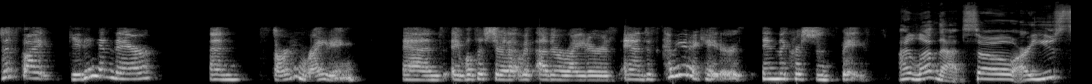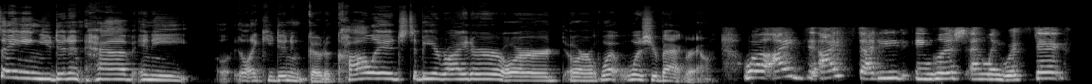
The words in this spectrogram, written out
just by getting in there and starting writing and able to share that with other writers and just communicators in the Christian space. I love that. So, are you saying you didn't have any like you didn't go to college to be a writer or or what was your background? Well, I I studied English and linguistics.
